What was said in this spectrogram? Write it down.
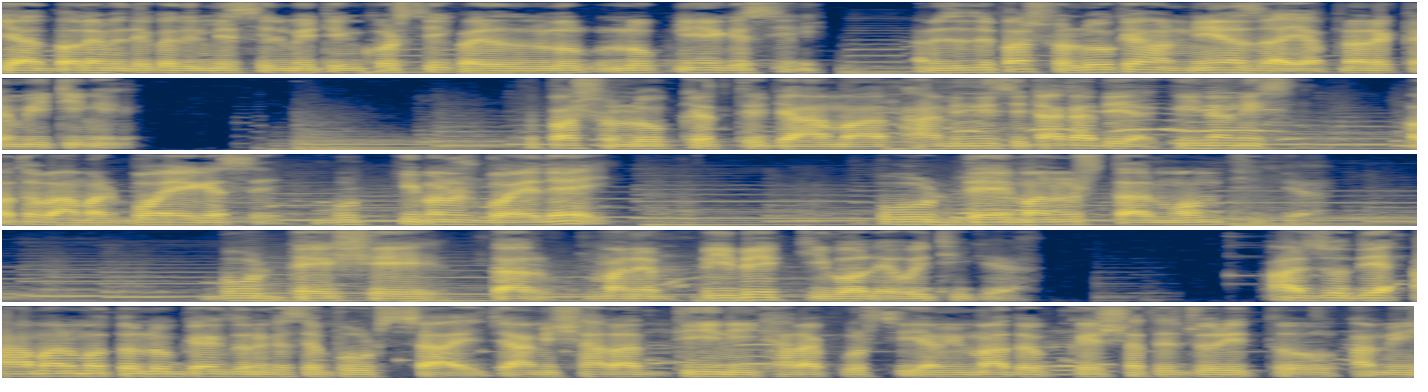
গিয়া দলে আমি কয়েকদিন মিছিল মিটিং করছি, কয়েকজন লোক- লোক নিয়ে গেছি। আমি যদি পাঁচশো লোক এখন নিয়ে যাই আপনার একটা মিটিং এ পাঁচশো লোকের থেকে আমার, আমি নিছি টাকা দিয়া, কিনা নিছি? অথবা আমার বয়ে গেছে। বুট কি মানুষ বয়ে দেয়? বুট দেয় মানুষ তার মন থেকে। বুট দেয় সে তার মানে বিবেক কি বলে ওই থেকে। আর যদি আমার মতো লোক একজনের কাছে ভোট চাই যে আমি সারা দিনই খারাপ করছি, আমি মাদকের সাথে জড়িত, আমি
